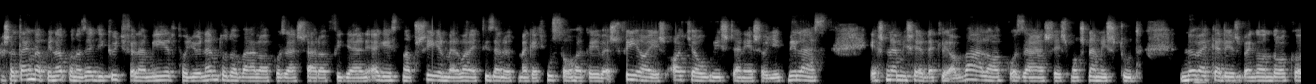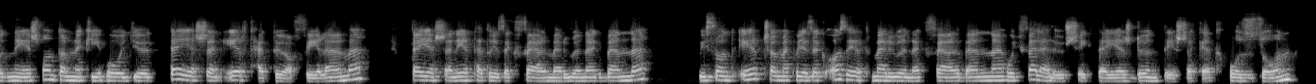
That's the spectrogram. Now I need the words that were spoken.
és a tegnapi napon az egyik ügyfelem írt, hogy ő nem tud a vállalkozására figyelni. Egész nap sír, mert van egy 15 meg egy 26 éves fia, és atya úristen, és hogy itt mi lesz, és nem is érdekli a vállalkozás, és most nem is tud növekedésben gondolkodni, és mondtam neki, hogy teljesen érthető a félelme, teljesen érthető, hogy ezek felmerülnek benne, viszont értsen meg, hogy ezek azért merülnek fel benne, hogy felelősségteljes döntéseket hozzon,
